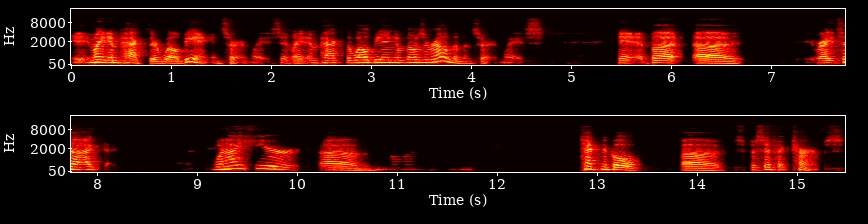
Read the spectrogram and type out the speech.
It might impact their well being in certain ways, it might impact the well being of those around them in certain ways. Eh, but, uh, right, so I, when I hear um, technical uh, specific terms,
